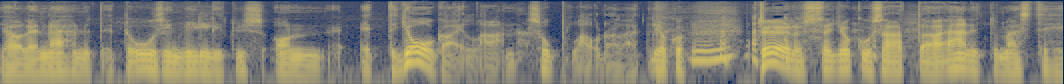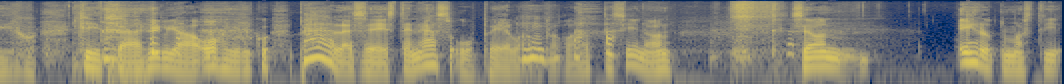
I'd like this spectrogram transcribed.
Ja olen nähnyt, että uusin villitys on, että joogaillaan suplaudalla. Että joko mm. töölössä joku saattaa äänettömästi kiittää hiljaa ohi, kun päällä seisten SUP-lautalla. Että siinä on, se on ehdottomasti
